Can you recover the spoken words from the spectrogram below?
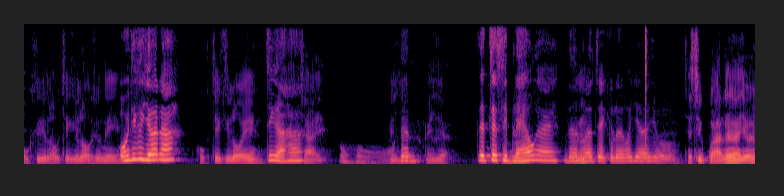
หกกิโลเจ็ดกิโลช่วงนี้ โอ้ยนี่ก็เยอะนะหกเจ็ดกิโลเอง จริงเหรอฮะ ใช่ โอ้โห ไม่เยเดิอะนไม่เยอะ เจ็ดเจ็ดสิบแล้วไง เดินวันละเจ็ดกิโลก็เยอะอยู่เจ็ดสิบกว่าแล้วนะอย่าไป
